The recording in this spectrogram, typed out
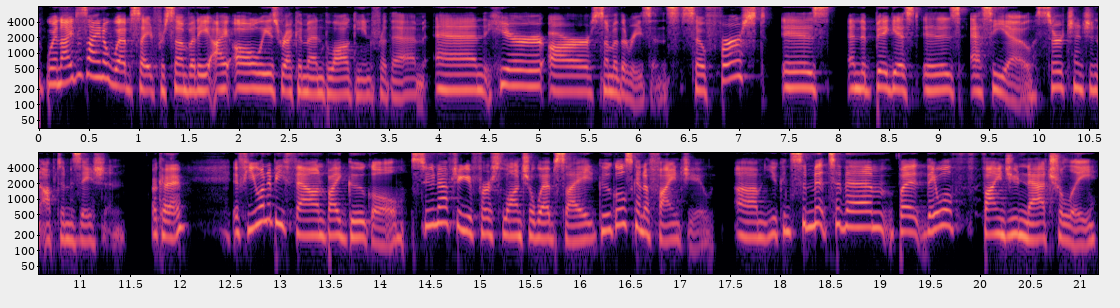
when I design a website for somebody, I always recommend blogging for them. And here are some of the reasons. So, first is, and the biggest is SEO, search engine optimization. Okay. If you want to be found by Google, soon after you first launch a website, Google's going to find you. Um, you can submit to them, but they will find you naturally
